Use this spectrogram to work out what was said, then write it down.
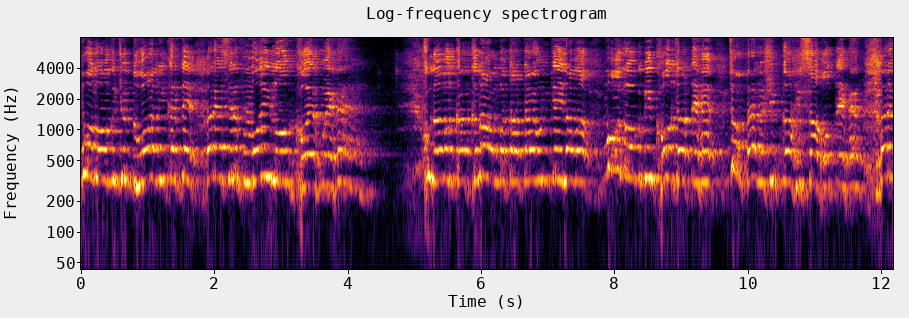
وہ لوگ جو دعا نہیں کرتے، ارے صرف وہی لوگ کھوئے ہوئے ہیں۔ خداوت کا کلام بتاتا ہے، ان کے علاوہ وہ لوگ بھی کھو جاتے ہیں جو فیلوشپ کا حصہ ہوتے ہیں۔ ارے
